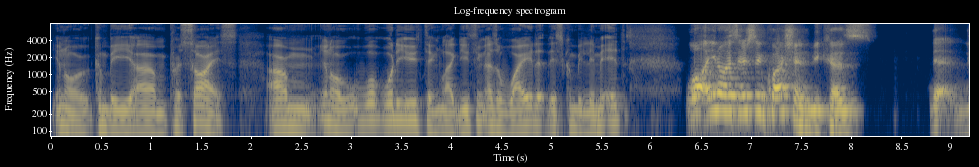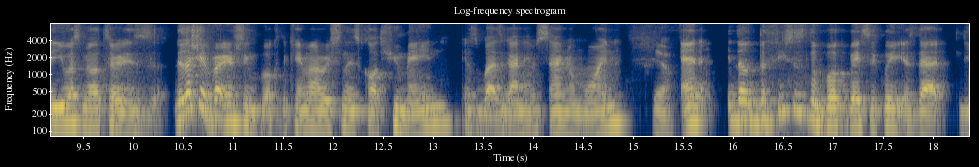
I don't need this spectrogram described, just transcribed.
you know can be um precise. Um you know what, what do you think? Like do you think there's a way that this can be limited? Well you know it's an interesting question because the, the U.S. military is. There's actually a very interesting book that came out recently. It's called Humane. It's by a guy named Samuel Moyn. Yeah. And the the thesis of the book basically is that the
